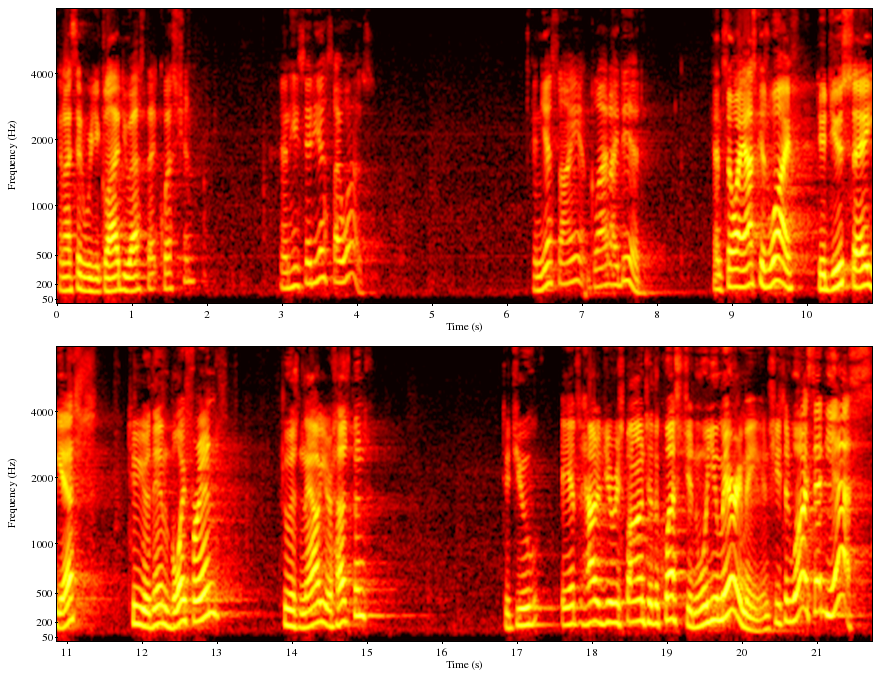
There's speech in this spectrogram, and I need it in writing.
And I said, Were you glad you asked that question? And he said, Yes, I was. And yes, I am glad I did. And so I asked his wife, Did you say yes to your then boyfriend, who is now your husband? Did you how did you respond to the question, Will you marry me? And she said, Well, I said yes.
